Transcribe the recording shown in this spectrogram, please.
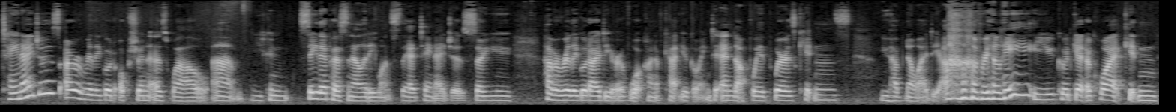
teenagers are a really good option as well. Um, you can see their personality once they're teenagers, so you have a really good idea of what kind of cat you're going to end up with. Whereas kittens, you have no idea really. You could get a quiet kitten,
